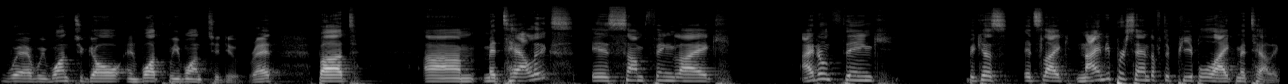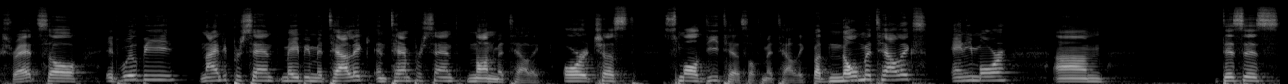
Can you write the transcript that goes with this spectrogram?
where we want to go and what we want to do, right? But um, metallics is something like I don't think because it's like 90% of the people like metallics, right? So it will be 90% maybe metallic and 10% non-metallic or just small details of metallic, but no metallics anymore. Um, this is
